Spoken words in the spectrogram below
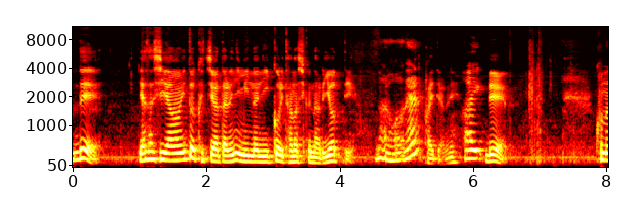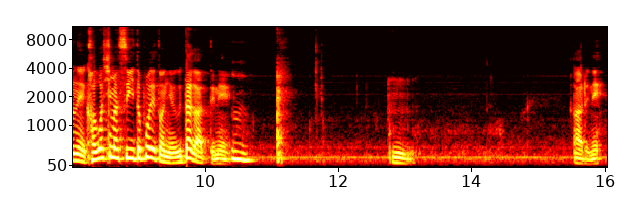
う。で優しい甘みと口当たりにみんなにっこり楽しくなるよっていうう。なるほどね。書いてあるね。はい。でこのね鹿児島スイートポテトには歌があってね。うん。うんあるね。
